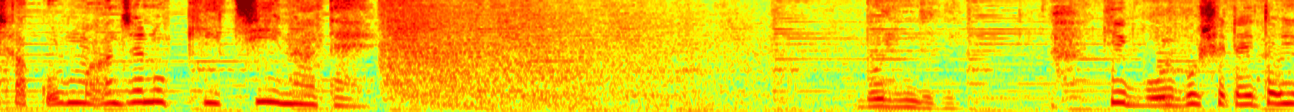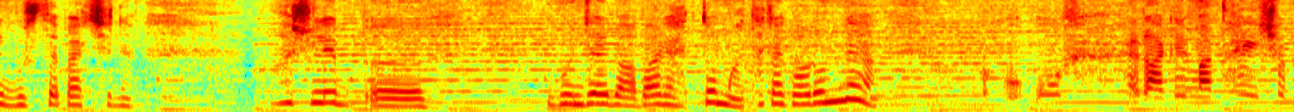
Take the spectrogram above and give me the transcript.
ঠাকুর মা যেন কিছুই না দেয়। বলুন দিদি। কি বলব সেটাই তো আমি বুঝতে পারছি না। আসলে গুঞ্জার বাবার এত মাথাটা গরম না? রাগের মাথায় এইসব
